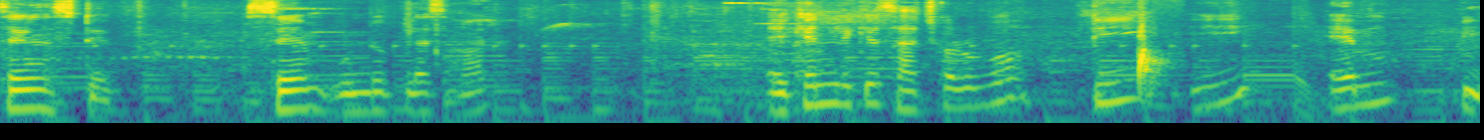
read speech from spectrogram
Second step same window plus R এখানে লিখে সার্চ করব টি ই এম পি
